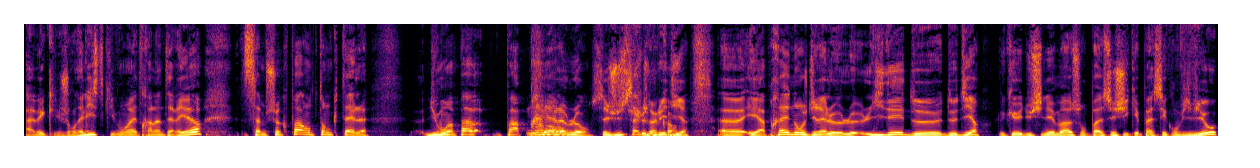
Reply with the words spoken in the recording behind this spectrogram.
avec les journalistes qui vont être à l'intérieur, ça me choque pas en tant que tel. Du moins pas pas préalablement. C'est juste ça je que je voulais dire. Euh, et après, non, je dirais le- le- l'idée de, de dire les cahiers du cinéma sont pas assez chics et pas assez conviviaux.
